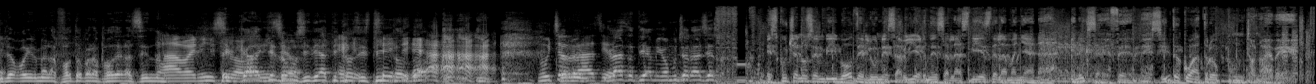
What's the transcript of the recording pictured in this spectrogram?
y luego irme a la foto para poder hacer. ¿no? Ah, buenísimo, Cada quien somos idiáticos distintos, Sí. ¿no? Muchas Pero, gracias. Gracias a ti, amigo, muchas gracias. Escúchanos en vivo de lunes a viernes a las 10 de la mañana en Exa FM 104.9.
